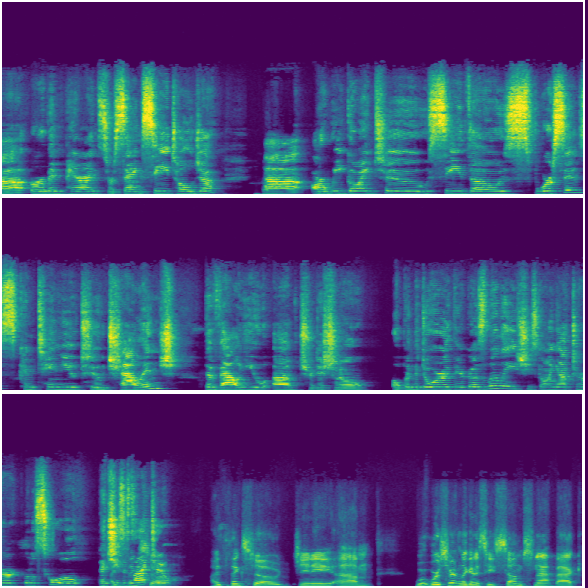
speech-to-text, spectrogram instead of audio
uh, urban parents are saying, see, told you. Uh, are we going to see those forces continue to challenge the value of traditional open the door? There goes Lily. She's going out to her little school that she's assigned so. to. I think so, Jeannie. Um, we're, we're, certainly going to see some snapback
